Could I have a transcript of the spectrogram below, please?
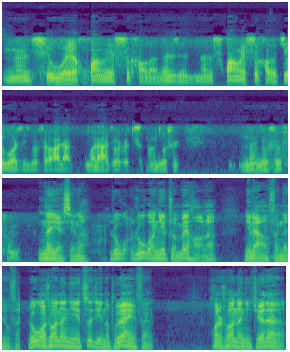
那是我也换位思考了，但是那换位思考的结果是，就是俺俩我俩就是只能就是，那就是分。那也行啊，如果如果你准备好了，你俩分那就分。如果说呢你自己呢不愿意分，或者说呢你觉得。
